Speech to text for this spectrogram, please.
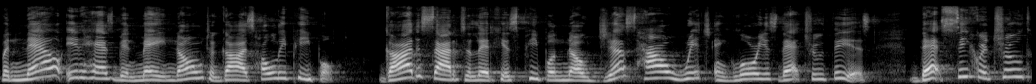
but now it has been made known to God's holy people. God decided to let his people know just how rich and glorious that truth is. That secret truth,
